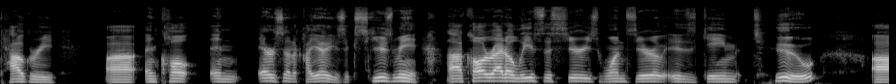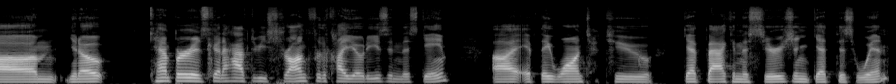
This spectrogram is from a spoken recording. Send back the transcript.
Calgary, uh, and call and Arizona Coyotes. Excuse me. Uh, Colorado leaves the series 1-0 is game two. Um, you know, Kuemper is going to have to be strong for the Coyotes in this game uh, if they want to get back in the series and get this win.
